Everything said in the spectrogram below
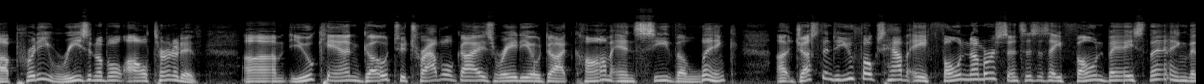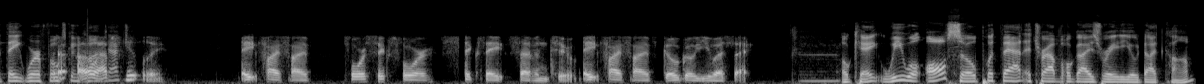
a pretty reasonable alternative. Um, you can go to travelguysradio.com and see the link. Uh, Justin, do you folks have a phone number since this is a phone-based thing that they where folks can oh, contact you? absolutely. 855 464 6872. 855 GoGo USA. Okay, we will also put that at travelguysradio.com.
